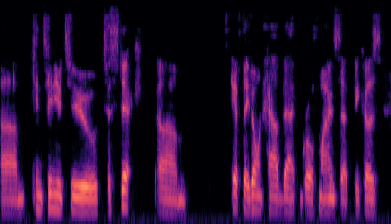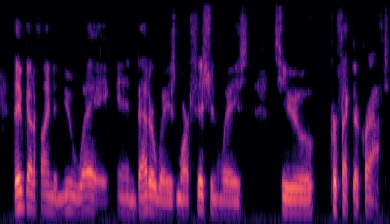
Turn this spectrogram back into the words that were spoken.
um, continue to, to stick, um, if they don't have that growth mindset because they've got to find a new way in better ways, more efficient ways to perfect their craft.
